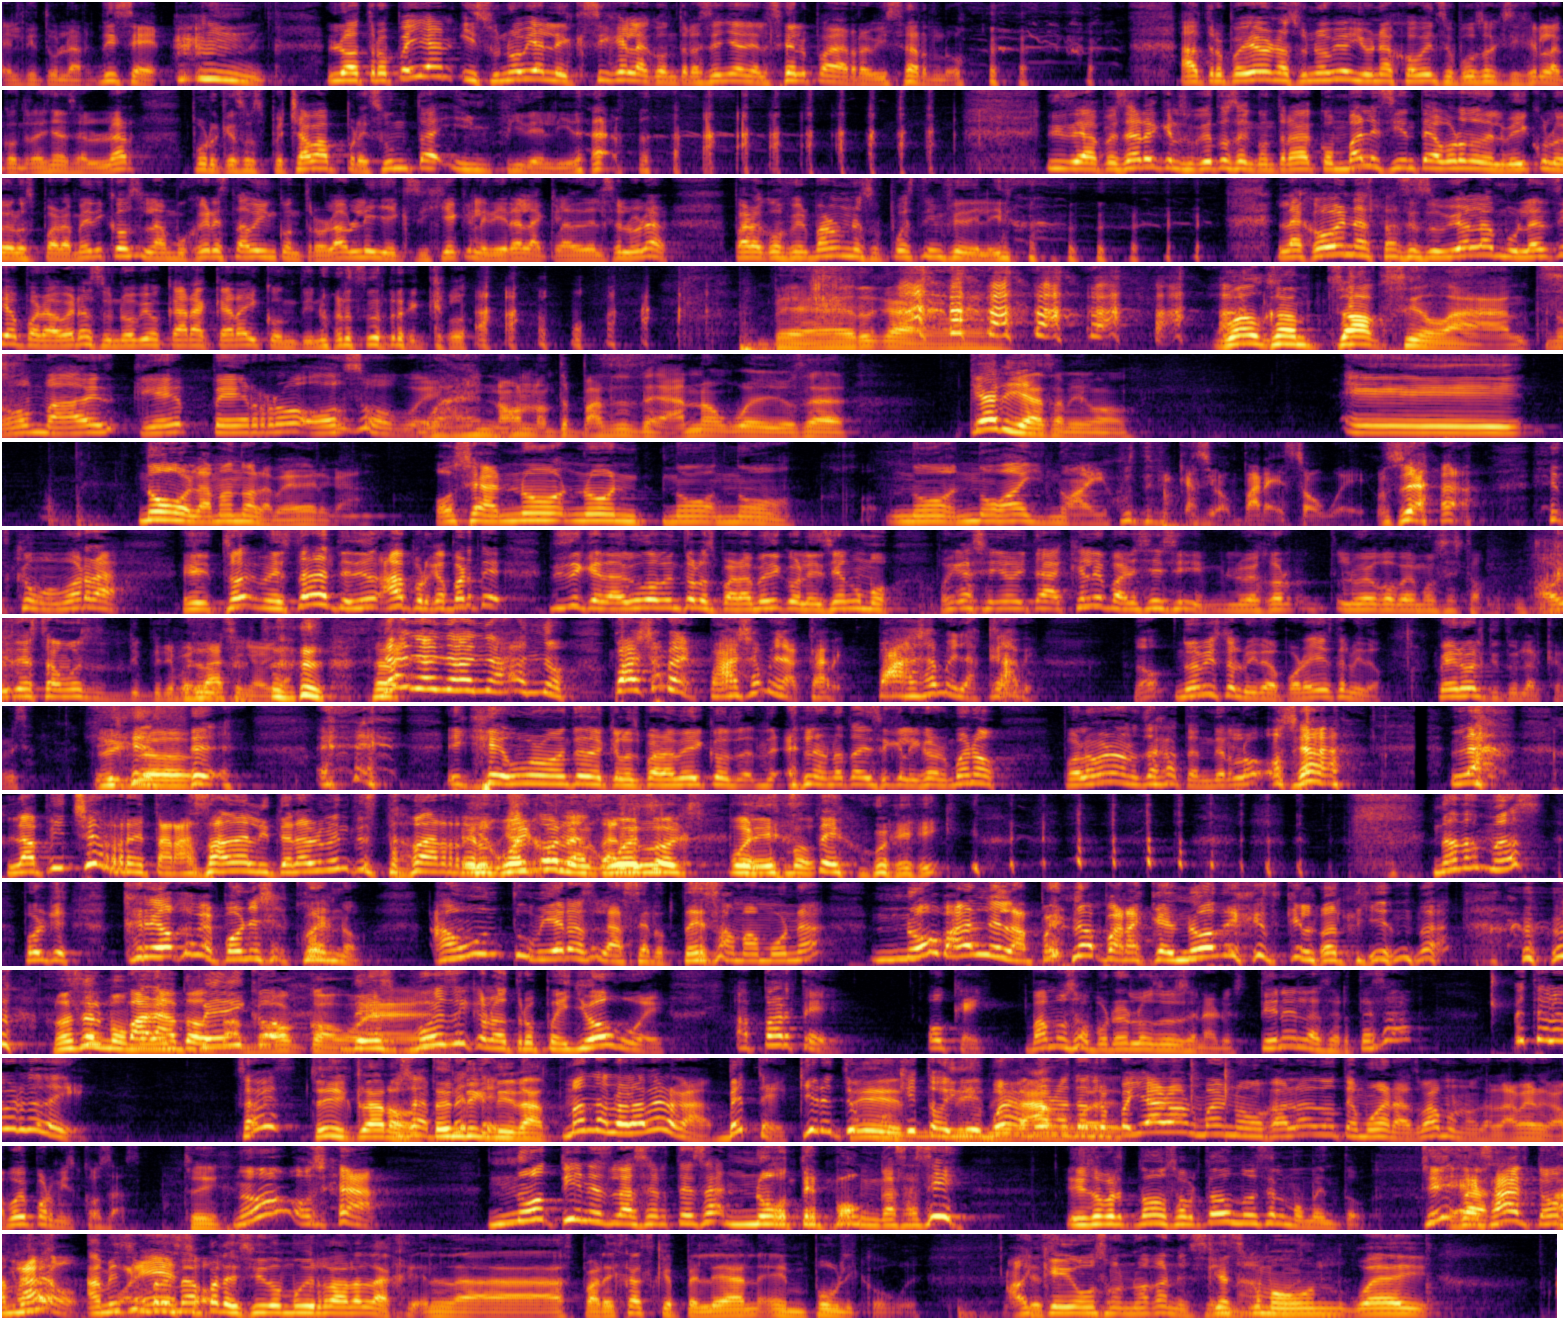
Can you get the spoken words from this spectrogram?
el titular. Dice, lo atropellan y su novia le exige la contraseña del cel para revisarlo. Atropellaron a su novio y una joven se puso a exigir la contraseña del celular porque sospechaba presunta infidelidad. Dice, a pesar de que el sujeto se encontraba convaleciente a bordo del vehículo de los paramédicos, la mujer estaba incontrolable y exigía que le diera la clave del celular para confirmar una supuesta infidelidad. La joven hasta se subió a la ambulancia para ver a su novio cara a cara y continuar su reclamo. Verga. Welcome Toxyland. No mames, qué perro oso, güey. Güey, no, no te pases de ano, güey. O sea, ¿qué harías, amigo? Eh, no, la mando a la verga. O sea, no, no, no, no. No, no hay, no hay justificación para eso, güey. O sea, es como, morra, eh, me están atendiendo. Ah, porque aparte dice que en algún momento los paramédicos le decían como, oiga, señorita, ¿qué le parece si mejor luego vemos esto? Ahorita estamos, de, verdad, señorita. No, no, no, no, no. Pásame, pásame la clave, pásame la clave. ¿No? No he visto el video, por ahí está el video. Pero el titular, que risa. Sí, Y claro. y que hubo un momento en el que los paramédicos en la nota dice que le dijeron, bueno, por lo menos nos deja atenderlo. O sea, la, la pinche retarasada literalmente estaba El güey con el hueso expuesto. Este güey. Nada más porque creo que me pones el cuerno. Aún tuvieras la certeza, mamona, no vale la pena para que no dejes que lo atienda. No es el momento tampoco, güey. Después de que lo atropelló, güey. Aparte, ok, vamos a poner los dos escenarios. ¿Tienen la certeza? Vete a la verga de ahí. ¿Sabes? Sí, claro, O sea, ten vete, dignidad. Mándalo a la verga, vete, quiérete Sí, un poquito. Y bueno, bueno, te atropellaron, bueno, ojalá no te mueras, vámonos a la verga, voy por mis cosas. Sí. ¿No? O sea, no tienes la certeza, no te pongas así. Y sobre, no, sobre todo no es el momento. Sí, exacto, a mí, claro, A mí siempre me ha parecido muy rara la las parejas que pelean en público, güey. Ay, Es- qué oso, no hagan Que escena. es como güey. un, güey,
